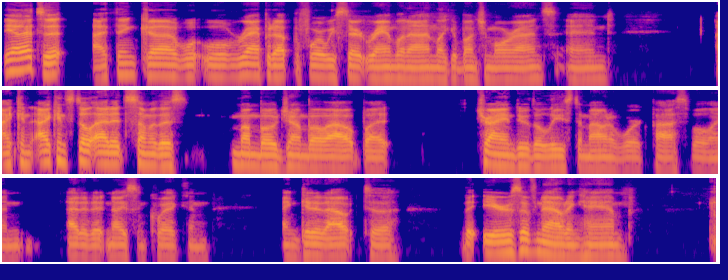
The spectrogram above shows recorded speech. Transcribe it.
yeah, that's it. I think uh, we'll, we'll wrap it up before we start rambling on like a bunch of morons. And I can I can still edit some of this mumbo jumbo out, but try and do the least amount of work possible and edit it nice and quick and and get it out to the ears of Nottingham.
